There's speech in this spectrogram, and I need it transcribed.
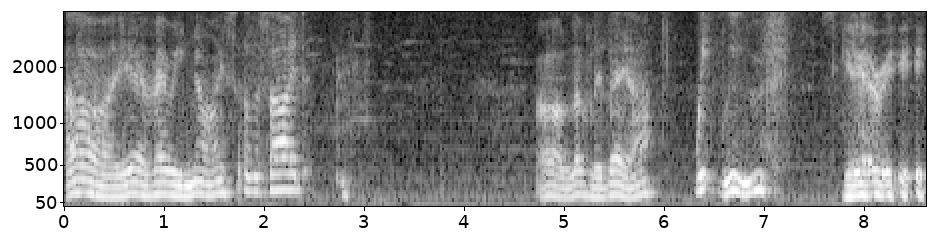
Oh, yeah, very nice. Other side. Oh, lovely they are. Wee woo. Scary.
